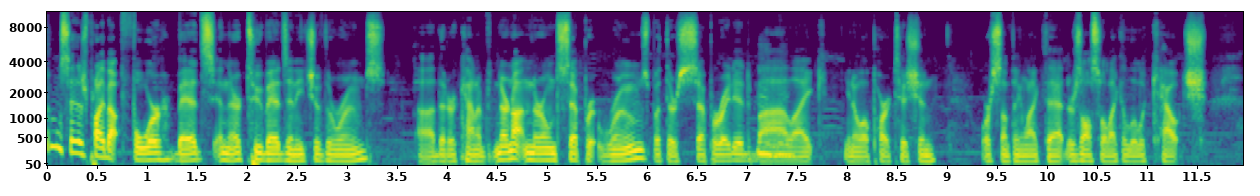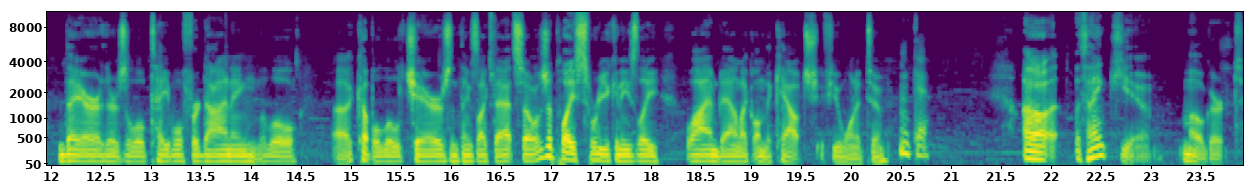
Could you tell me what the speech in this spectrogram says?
I'm say there's probably about four beds in there, two beds in each of the rooms uh, that are kind of they're not in their own separate rooms, but they're separated by like you know a partition or something like that. There's also like a little couch there. There's a little table for dining, a little a couple little chairs and things like that. So there's a place where you can easily lie them down, like on the couch, if you wanted to. Okay. Uh, thank you, Mogert.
